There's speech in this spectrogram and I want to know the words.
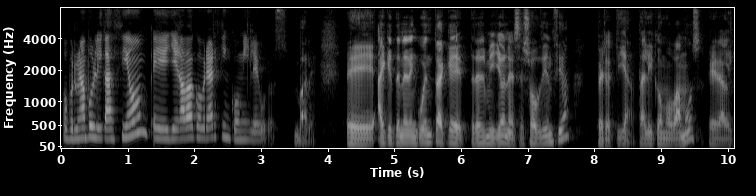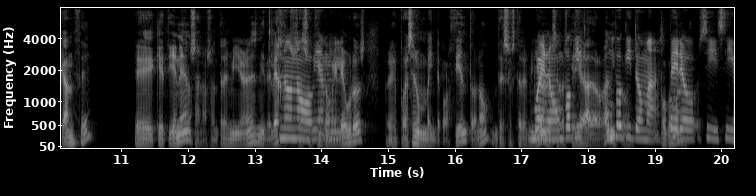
o por una publicación eh, llegaba a cobrar 5.000 euros. Vale. Eh, hay que tener en cuenta que 3 millones es su audiencia, pero tía, tal y como vamos, el alcance eh, que tiene, o sea, no son 3 millones ni de lejos, son 5.000 euros, pero puede ser un 20%, ¿no? De esos 3 millones bueno, un poquito, Un poquito más, pero sí, sí,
